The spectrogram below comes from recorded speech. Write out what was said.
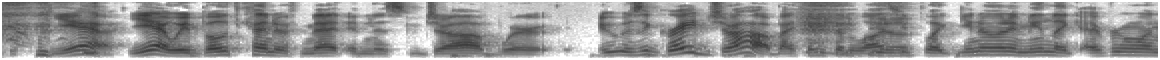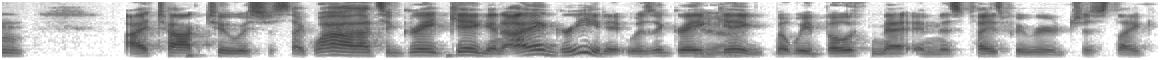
yeah, yeah, we both kind of met in this job where it was a great job. I think that a lot Yeah. of people like, you know what I mean? Like everyone I talked to was just like, "Wow, that's a great gig," and I agreed, it was a great Yeah. gig. But we both met in this place where we were just like,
